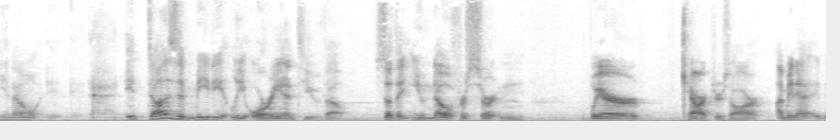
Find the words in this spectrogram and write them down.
You know, it, it does immediately orient you though, so that you know for certain where characters are. I mean, I,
